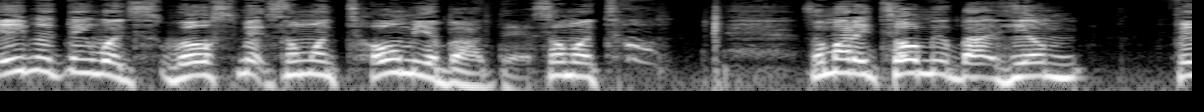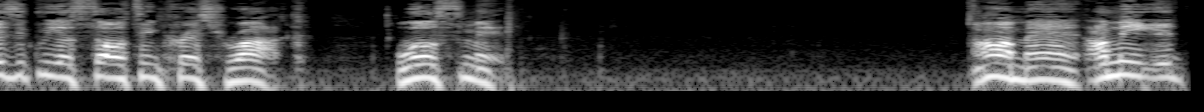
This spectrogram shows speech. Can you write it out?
Even the thing with Will Smith, someone told me about that. Someone told, somebody told me about him physically assaulting Chris Rock, Will Smith. Oh man, I mean it.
